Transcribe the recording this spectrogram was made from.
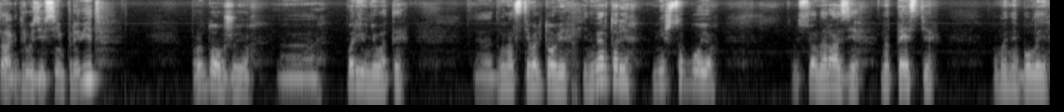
Так, друзі, всім привіт. Продовжую е, порівнювати 12-вольтові інвертори між собою. Ось наразі на тесті у мене були е,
